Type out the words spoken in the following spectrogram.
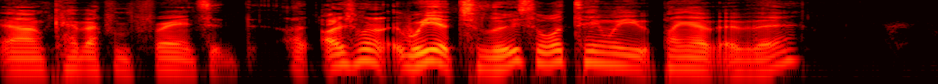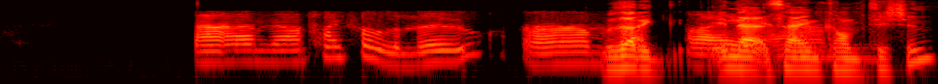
um, came back from France, I, I just want were you at Toulouse or what team were you playing over, over there? Um, no, I play for Limoux. Um, Was that in that same um, competition?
